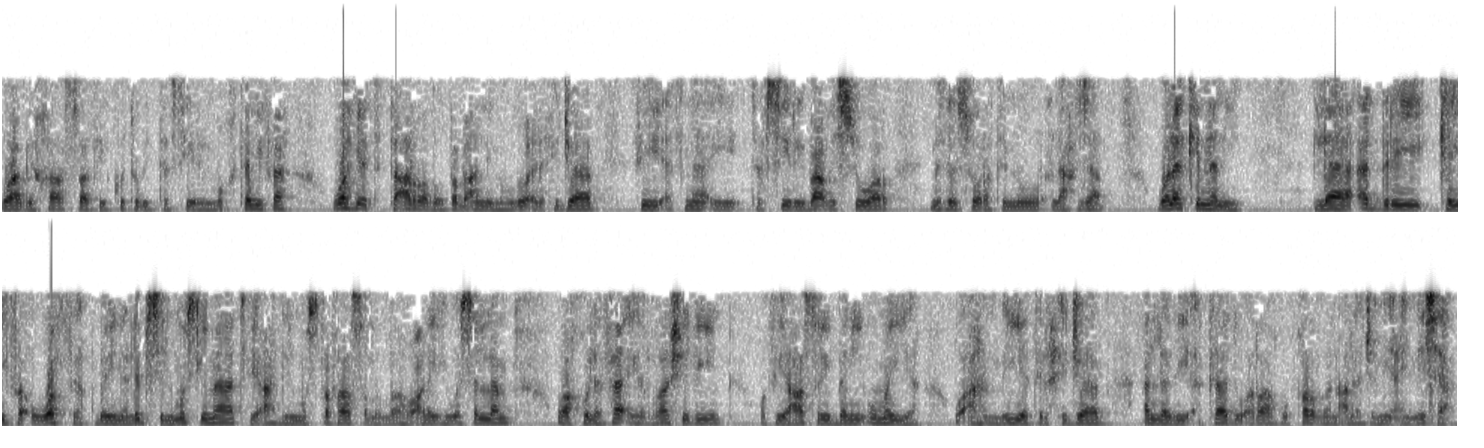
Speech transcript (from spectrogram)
وبخاصة في كتب التفسير المختلفة وهي تتعرض طبعا لموضوع الحجاب في أثناء تفسير بعض السور مثل سورة النور الأحزاب. ولكنني لا أدري كيف أوفق بين لبس المسلمات في عهد المصطفى صلى الله عليه وسلم وخلفائه الراشدين وفي عصر بني أمية وأهمية الحجاب الذي أكاد أراه فرضا على جميع النساء.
